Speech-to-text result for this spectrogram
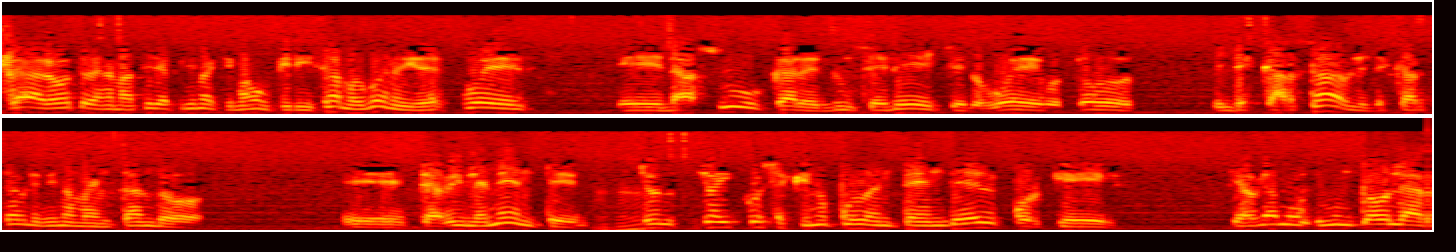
Claro, otra de las materias primas que más utilizamos. Bueno, y después el azúcar, el dulce de leche, los huevos, todo, el descartable, el descartable viene aumentando eh, terriblemente. yo, yo hay cosas que no puedo entender porque si hablamos de un dólar,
